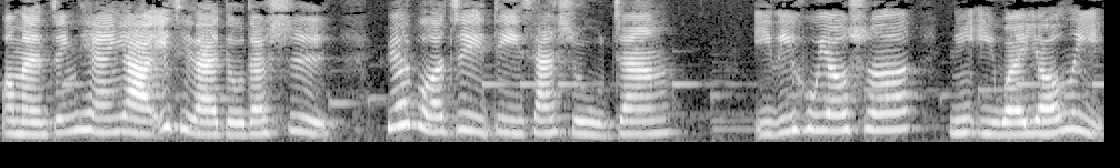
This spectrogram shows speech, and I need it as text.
我们今天要一起来读的是《约伯记》第三十五章。以利户又说：“你以为有理，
